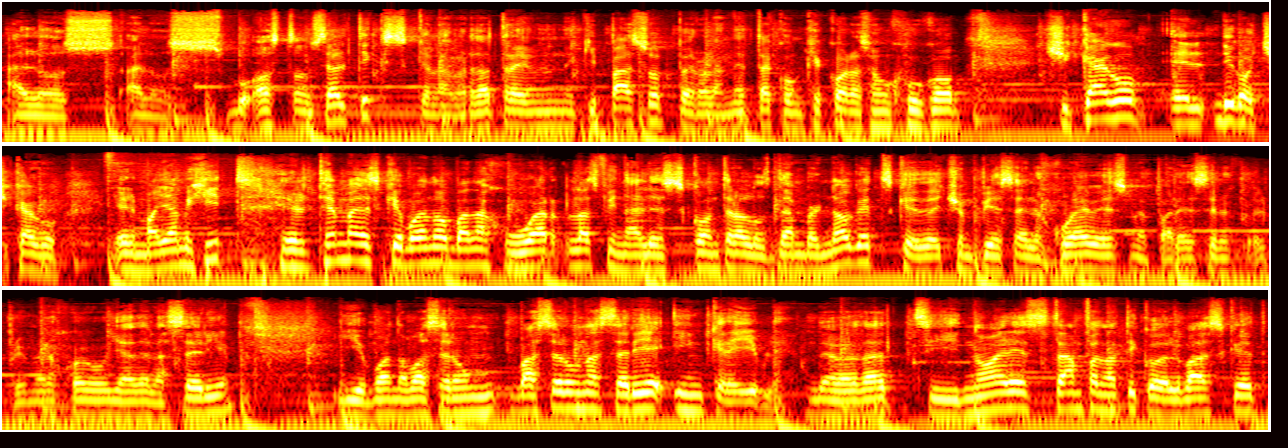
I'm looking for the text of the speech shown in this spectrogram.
a los, a los Boston Celtics, que la verdad traen un equipazo, pero la neta con qué corazón jugó Chicago, el, digo Chicago, el Miami Heat. El tema es que bueno, van a jugar las finales contra los Denver Nuggets, que de hecho empieza el jueves, me parece el, el primer juego ya de la serie, y bueno, va a ser, un, va a ser una serie increíble, de verdad, si no eres tan fanático del básquet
